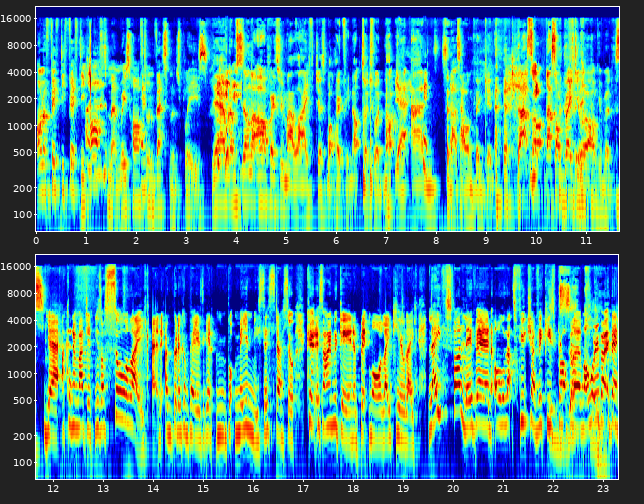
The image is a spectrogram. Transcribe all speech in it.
on a 50-50, half to memories, half to investments, please. Yeah, but I'm still not halfway through my life. Just well, hopefully not. Touch wood, not yet. And so that's how I'm thinking. That's our that's our regular arguments. Yeah, I can imagine. You are so like, and I'm going to compare you again, mm, but me and me sister. So, Curtis, I'm again a bit more like you, like, life's for living. Oh, that's future Vicky's problem. I'll worry about it then.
